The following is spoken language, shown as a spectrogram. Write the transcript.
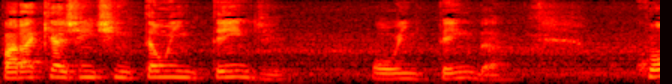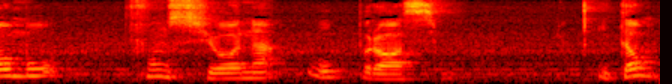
para que a gente então entende ou entenda como funciona o próximo. Então,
